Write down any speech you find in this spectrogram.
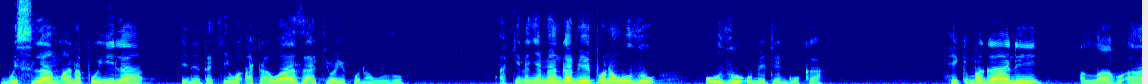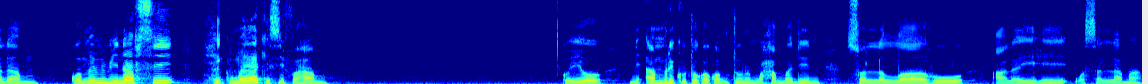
mwislamu anapoila inatakiwa atawaza akiwa yupo na udhu. Akili nyama ipo na udhu udhu umetenguka. Hikma gani? Allahu alam kwa mimi binafsi hikma yake sifahamu. Kwa hiyo ni amri kutoka kwa mtume muhammadin salllahu alaihi wasalama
